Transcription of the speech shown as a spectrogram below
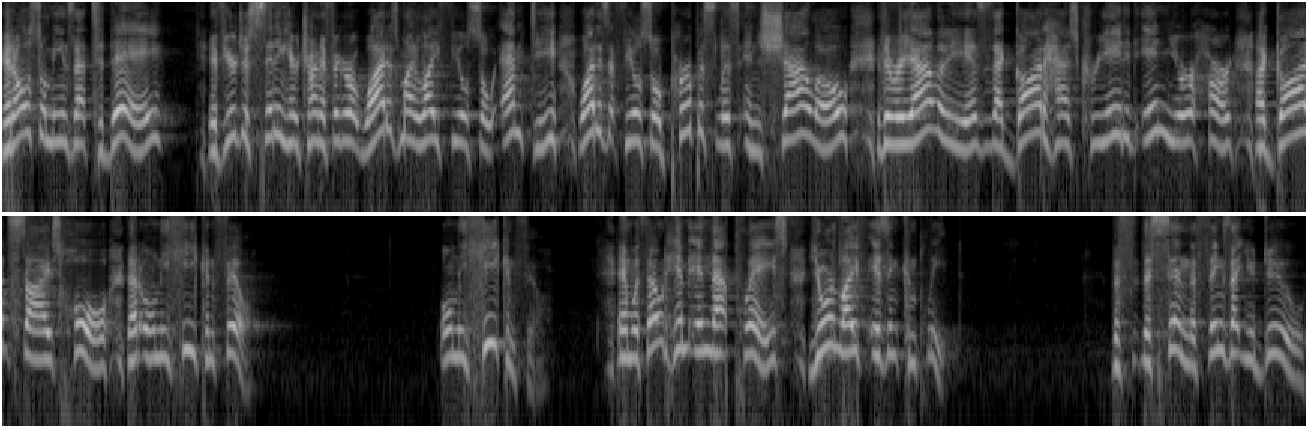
It also means that today, if you're just sitting here trying to figure out why does my life feel so empty? Why does it feel so purposeless and shallow? The reality is that God has created in your heart a God-sized hole that only he can fill. Only he can fill. And without him in that place, your life isn't complete. The, the sin, the things that you do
